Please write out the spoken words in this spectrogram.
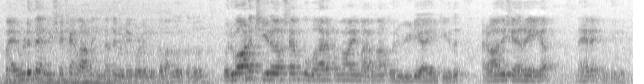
അപ്പോൾ ഇവിടുത്തെ വിശേഷങ്ങളാണ് ഇന്നത്തെ വീഡിയോ കൂടെ നിങ്ങൾക്ക് പങ്കുവെക്കുന്നത് ഒരുപാട് ക്ഷീരകർഷകർക്ക് ഉപകാരപ്രദമായി മാറുന്ന ഒരു വീഡിയോ ആയിരിക്കും ഇത്. പരമാവധി ഷെയർ ചെയ്യുക. നേരെ വീഡിയോയിലേക്ക്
